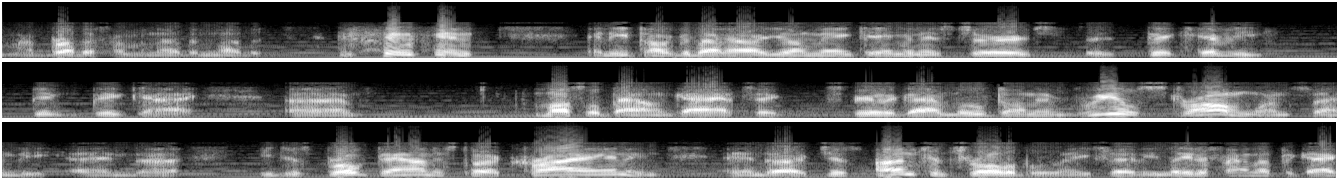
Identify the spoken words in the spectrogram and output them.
my brother from another mother, and and he talked about how a young man came in his church, a big, heavy, big, big guy, uh, muscle bound guy. The Spirit of God moved on him real strong one Sunday, and uh, he just broke down and started crying and and uh, just uncontrollable. And he said he later found out the guy,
